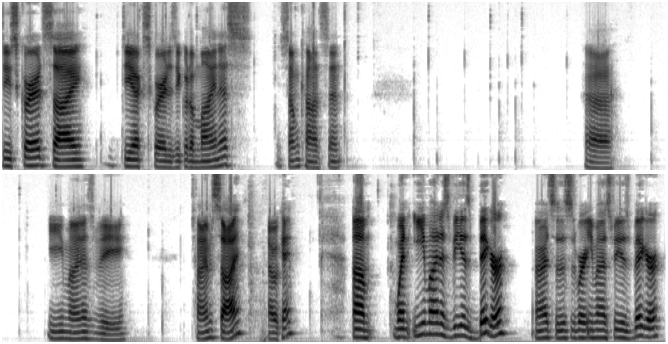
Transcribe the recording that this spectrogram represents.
d squared psi dx squared is equal to minus some constant uh, e minus v times psi. Okay. Um, when e minus v is bigger, all right, so this is where e minus v is bigger,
